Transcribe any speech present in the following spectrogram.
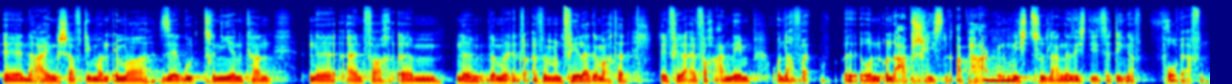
äh, eine Eigenschaft, die man immer sehr gut trainieren kann. Ne, einfach, ähm, ne, wenn man etwa, wenn man einen Fehler gemacht hat, den Fehler einfach annehmen und, nach, äh, und, und abschließen, abhaken, nicht zu lange sich diese Dinge vorwerfen.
